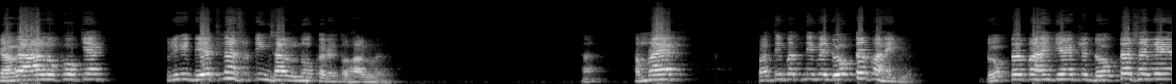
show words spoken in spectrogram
કે હવે આ લોકો ક્યાંક પ્રી ડેથ ના શૂટિંગ ચાલુ ન કરે તો સારું. હમણાં એક પતિ પત્ની બે ડોક્ટર પાસે ગયો. ડોક્ટર પાસે ગયા એટલે ડોક્ટર સાહેબે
